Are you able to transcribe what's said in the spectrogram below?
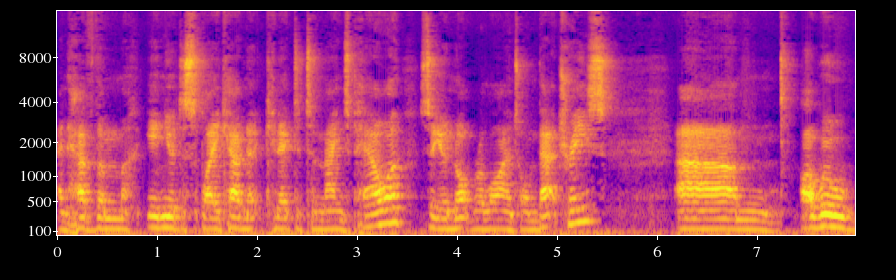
and have them in your display cabinet connected to mains power so you're not reliant on batteries. Um, I will,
